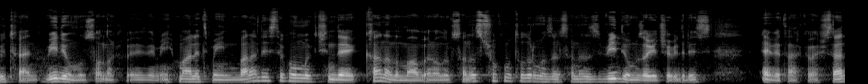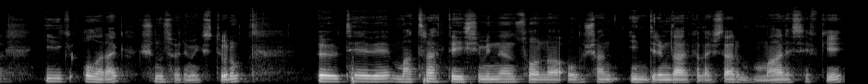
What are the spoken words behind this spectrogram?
Lütfen videomun sonuna kadar izlemeyi ihmal etmeyin. Bana destek olmak için de kanalıma abone olursanız çok mutlu olurum. Hazırsanız videomuza geçebiliriz. Evet arkadaşlar ilk olarak şunu söylemek istiyorum. ÖTV matrah değişiminden sonra oluşan indirimde arkadaşlar maalesef ki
